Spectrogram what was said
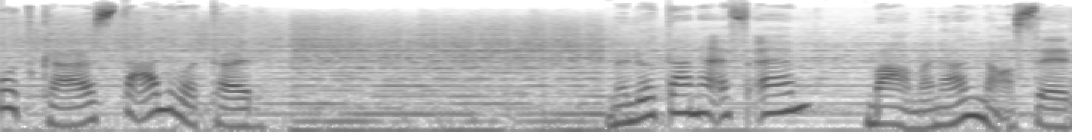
بودكاست على الوتر. من روتانا إف إم مع منال ناصر.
